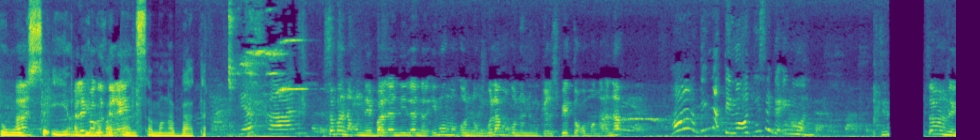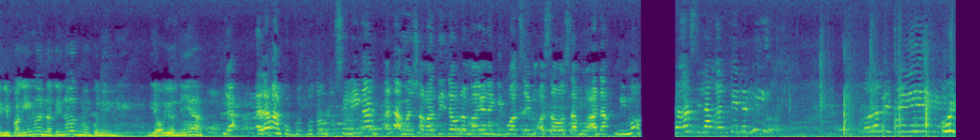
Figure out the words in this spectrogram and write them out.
tungod sa iyang diri? sa mga bata. Yes, Han. Sa man ako nibalan nila na imo man kunong wala man kuno nimo respeto ko mga anak. Na, tinuod niya sa gaingon. Sa man nang gipangingon na tinuod mo puning yaw-yaw niya. Ya, alam nga pugbut-buton to silingan. Ana man siya di daw na mayo nang giguhat sa imong asawa sa mga anak nimo. Naa silang auntie dali. Dali, dali. Uy,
